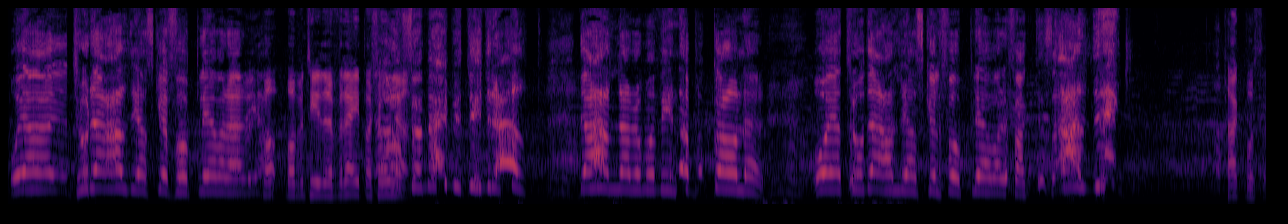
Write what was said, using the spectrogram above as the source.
Och jag trodde aldrig jag skulle få uppleva det här igen. Va, vad betyder det för dig personligen? Ja, för mig betyder det allt. Det handlar om att vinna pokaler. Och jag trodde aldrig jag skulle få uppleva det faktiskt. Aldrig! Tack Bosse.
